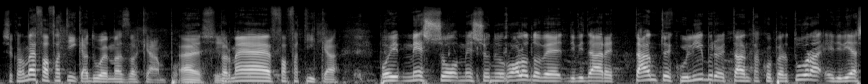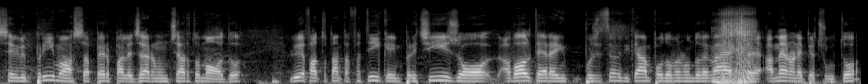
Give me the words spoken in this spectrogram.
secondo me fa fatica due in mezzo al campo. Eh, sì. Per me fa fatica. Poi messo, messo in un ruolo dove devi dare tanto equilibrio e tanta copertura e devi essere il primo a saper palleggiare in un certo modo. Lui ha fatto tanta fatica, impreciso, a volte era in posizione di campo dove non doveva essere. A me non è piaciuto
